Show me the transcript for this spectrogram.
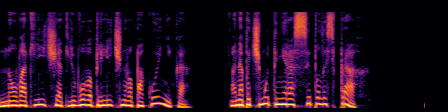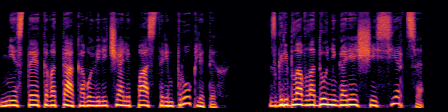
Но в отличие от любого приличного покойника, она почему-то не рассыпалась в прах. Вместо этого та, кого величали пастырем проклятых, сгребла в ладони горящее сердце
